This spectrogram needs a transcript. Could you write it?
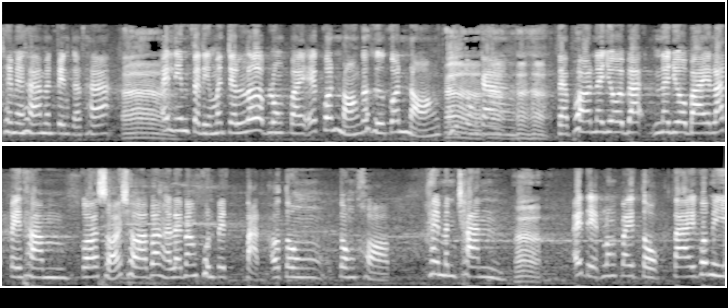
ใช่ไหมคะ มันเป็นกระทะ อ่าไอ้ริมตลิ่งมันจะเลิบลงไปไอ้ก้นหนองก็คือก้นหนองที่ตรงกลาง อ่าอ่าอ่า แต่พอนโยบายนโยบายรัฐไปทำกสชบ้างอะไรบ้างคุณไปตัดเอาตรงตรงขอบ ให้มันชันอ่าไอเด็กลงไปตกตายก็มี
